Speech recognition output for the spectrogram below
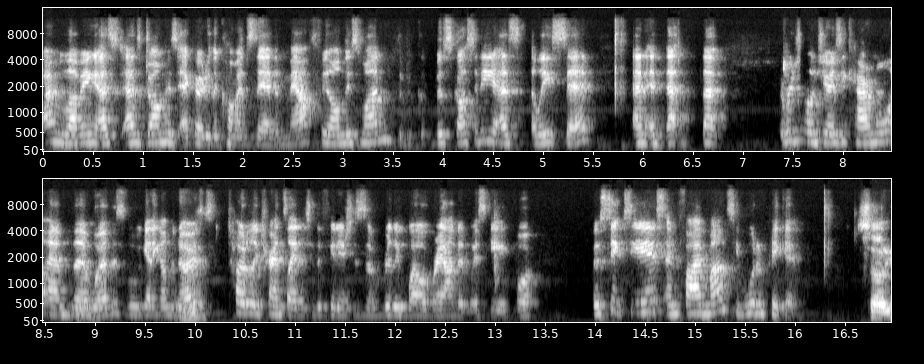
I'm loving, as, as Dom has echoed in the comments there, the mouthfeel on this one, the viscosity, as Elise said, and it- that, that original Jersey caramel and the mm. Werthers we were getting on the mm. nose is totally translated to the finish. This is a really well-rounded whiskey. For, for six years and five months, you wouldn't pick it. So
